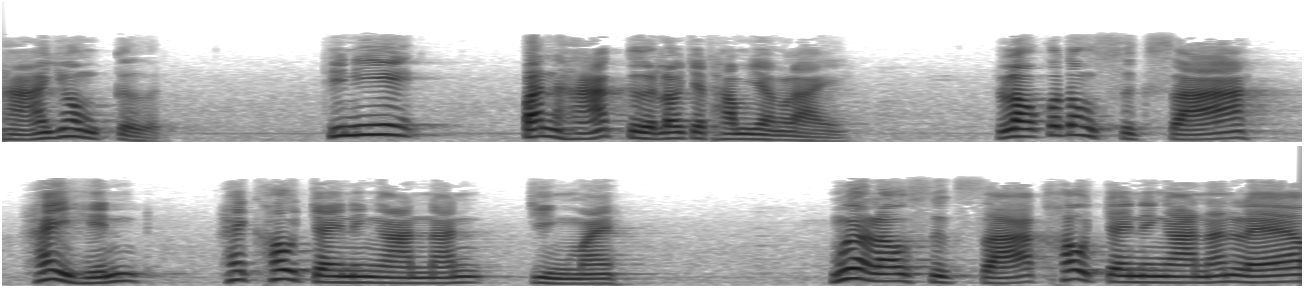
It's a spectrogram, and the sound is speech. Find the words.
หาย่อมเกิด ทีนี้ปัญหาเกิดเราจะทำอย่างไร เราก็ต้องศึกษาให้เห็นให้เข้าใจในงานนั้นจริงไหม เมื่อเราศึกษาเข้าใจในงานนั้นแล้ว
